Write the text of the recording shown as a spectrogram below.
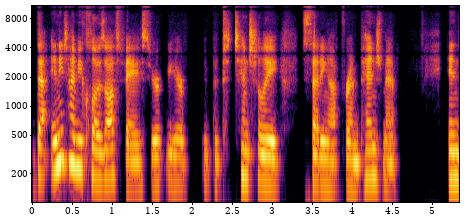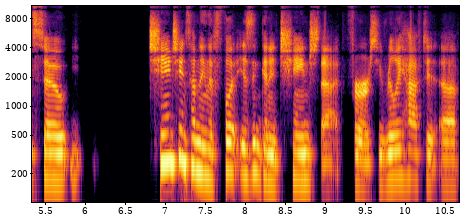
that anytime you close off space, you're, you're potentially setting up for impingement. And so changing something the foot isn't going to change that first. You really have to uh,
